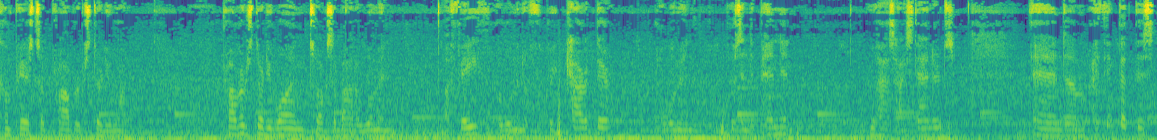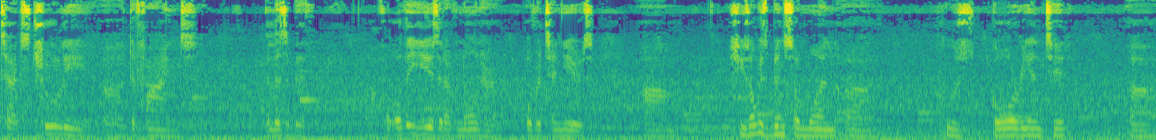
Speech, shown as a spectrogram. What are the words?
compares to Proverbs 31. Proverbs 31 talks about a woman of faith, a woman of great character, a woman who's independent, who has high standards. And um, I think that this text truly uh, defines Elizabeth. Uh, for all the years that I've known her, over 10 years, um, she's always been someone uh, who's goal oriented, uh,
